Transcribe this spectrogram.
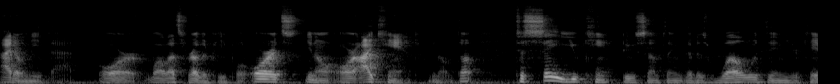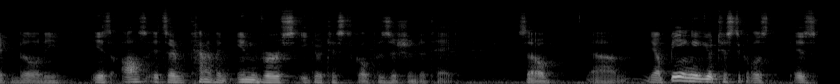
I don't need that, or well, that's for other people, or it's you know, or I can't. You know, don't to say you can't do something that is well within your capability is also it's a kind of an inverse egotistical position to take. So, um, you know, being egotistical is is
